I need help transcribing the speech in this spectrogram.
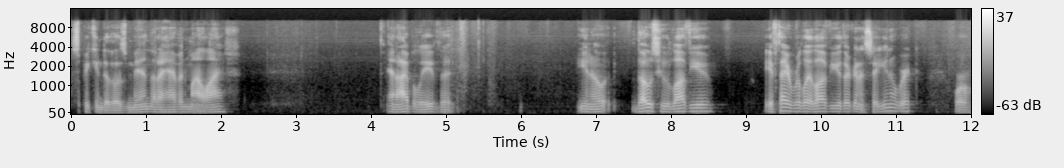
speaking to those men that I have in my life. And I believe that, you know, those who love you, if they really love you, they're going to say, you know, Rick, or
